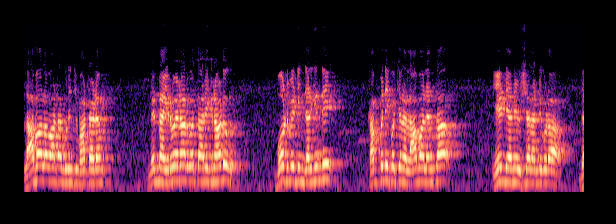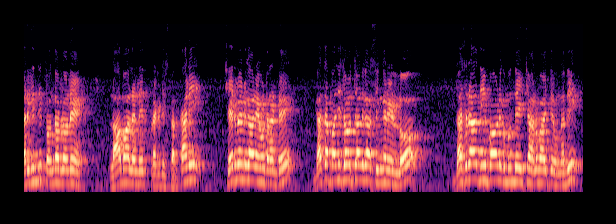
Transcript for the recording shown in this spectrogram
లాభాల వాటా గురించి మాట్లాడాం. నిన్న ఇరవై నాలుగో తారీఖు నాడు బోర్డు మీటింగ్ జరిగింది. కంపెనీకి వచ్చిన లాభాలు ఎంత ఏంటి అనే విషయాలన్నీ కూడా జరిగింది. తొందరలోనే లాభాలు అనేది ప్రకటిస్తారు. కానీ చైర్మన్ గారు ఏమంటారంటే గత పది సంవత్సరాలుగా సింగరేణిలో దసరా దీపావళికి ముందే ఇచ్చే అనువైతే ఉన్నది.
